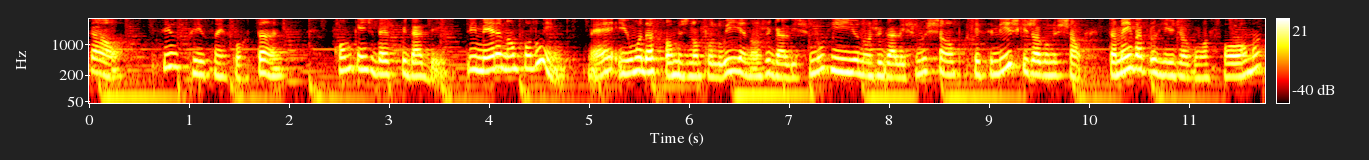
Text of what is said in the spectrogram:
Então, se os rios são importantes, como que a gente deve cuidar dele? Primeiro é não poluindo, né? E uma das formas de não poluir é não jogar lixo no rio, não jogar lixo no chão, porque esse lixo que joga no chão também vai para o rio de alguma forma.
